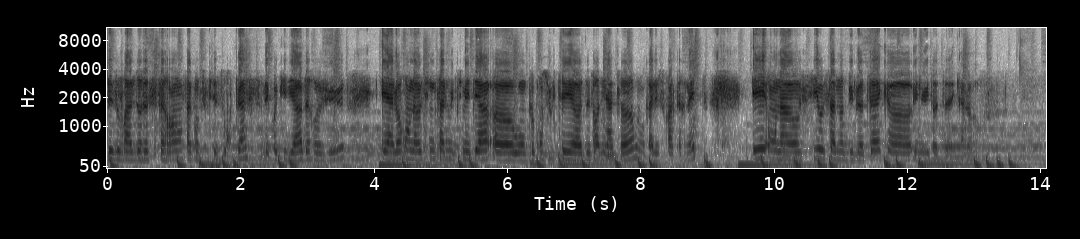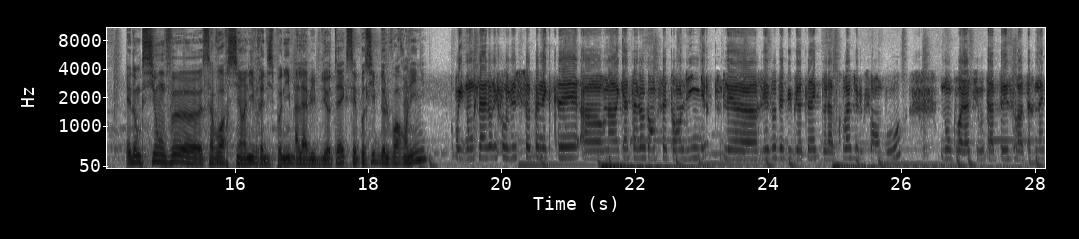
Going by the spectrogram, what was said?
des ouvrages de référence à consulter sur place, des quotidiens, des revues. Et alors, on a aussi une salle multimédia euh, où on peut consulter euh, des ordinateurs, donc aller sur Internet. Et on a aussi au sein de notre bibliothèque euh, une ludothèque. Alors. Et donc si on veut euh, savoir si un livre est disponible à la bibliothèque, c'est possible de le voir en ligne? Là, alors il faut juste se connecter. Euh, on a un catalogue en fait en ligne, tous les euh, réseaux des bibliothèques de la province du Luxembourg. Donc voilà, si vous tapez sur internet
